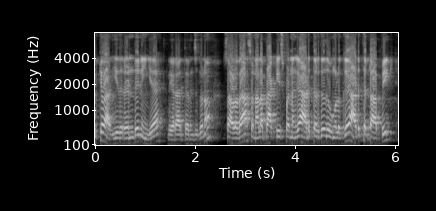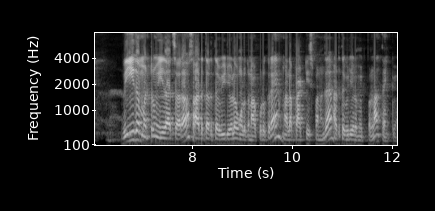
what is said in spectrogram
ஓகேவா? இது ரெண்டு நீங்கள் கிளியராக தெரிஞ்சுக்கணும். ஸோ அவ்வளோதான் ஸோ நல்லா ப்ராக்டிஸ் பண்ணுங்கள் அடுத்தடுத்தது உங்களுக்கு அடுத்த டாபிக் வீதம் மற்றும் வீதாச்சாரம் ஸோ அடுத்தடுத்த வீடியோவில் உங்களுக்கு நான் கொடுக்குறேன். நல்லா ப்ராக்டிஸ் பண்ணுங்கள் அடுத்த வீடியோவில் மீட் பண்ணலாம். தேங்க்யூ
